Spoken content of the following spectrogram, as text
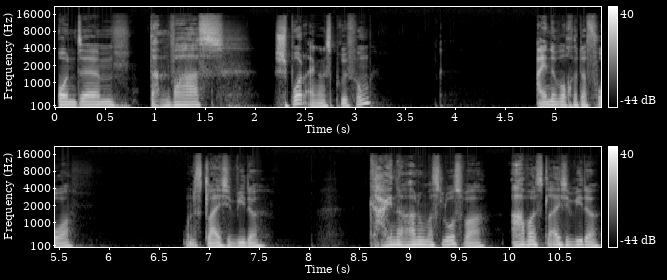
Und ähm, dann war es Sporteingangsprüfung. Eine Woche davor. Und das gleiche wieder. Keine Ahnung, was los war. Aber das gleiche wieder.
